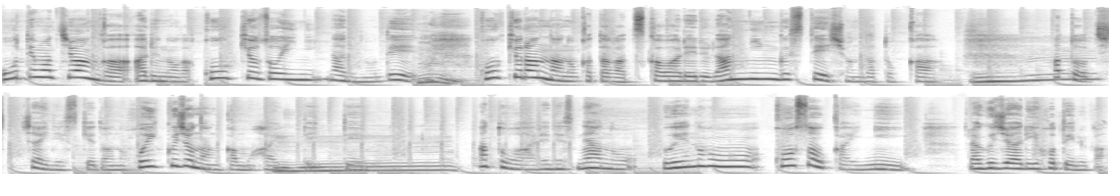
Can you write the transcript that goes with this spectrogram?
大手町湾があるのが皇居沿いになるので、皇居ランナーの方が使われるランニングステーションだとかあとちっちゃいですけどあの保育所なんかも入っていてうん。あとはあれですねあの上の高層階にラグジュアリーホテルが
